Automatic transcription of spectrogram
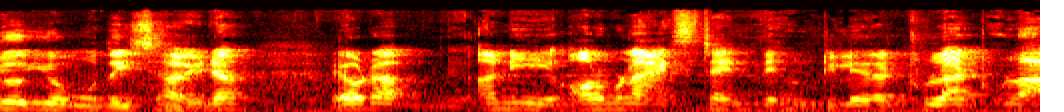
यो यो हुँदैछ होइन? एउटा अनि अल्बना आइन्स्टाइनदेखि लिएर ठुला ठुला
